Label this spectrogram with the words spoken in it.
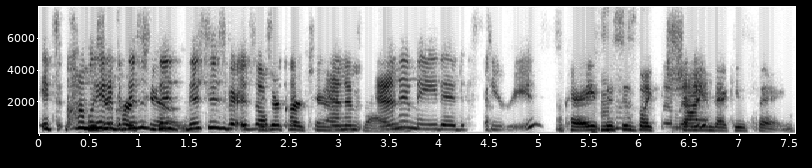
it's complicated but this is this, this is very it's these also are cartoons. anim- Molly. animated series Okay, this is like So Shy and Becky's thing.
